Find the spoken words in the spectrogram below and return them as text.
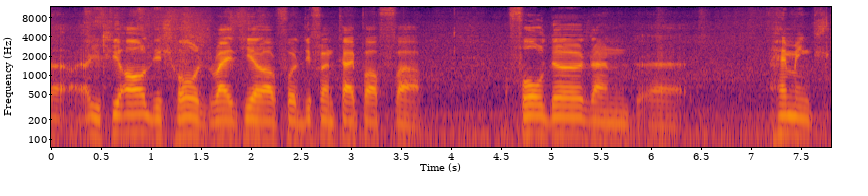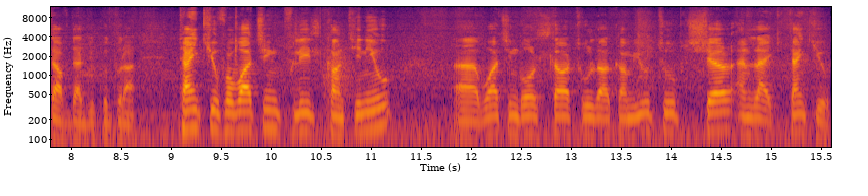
uh, you see all these holes right here are for different type of uh, folders and uh, hemming stuff that you could put on. Thank you for watching. Please continue uh, watching goldstartool.com youtube. Share and like. Thank you.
